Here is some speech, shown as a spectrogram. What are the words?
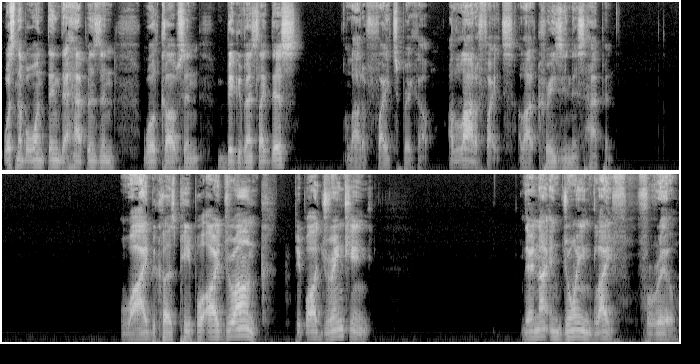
What's number one thing that happens in World Cups and big events like this? A lot of fights break out a lot of fights, a lot of craziness happen. Why? Because people are drunk. People are drinking. They're not enjoying life for real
